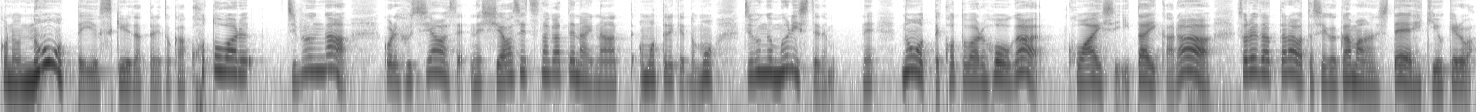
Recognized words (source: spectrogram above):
このノーっていうスキルだったりとか断る。自分がこれ不幸せね幸せつながってないなって思ってるけども自分が無理してでもねノーって断る方が怖いし痛いからそれだったら私が我慢して引き受けるわ。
